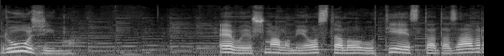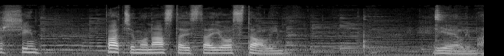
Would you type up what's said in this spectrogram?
Družimo. Evo još malo mi je ostalo ovo tijesta da završim. Pa ćemo nastaviti sa i ostalim jelima.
